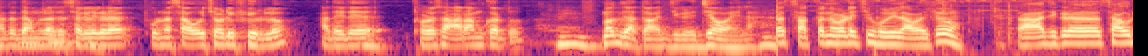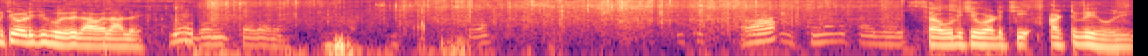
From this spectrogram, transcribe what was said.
आता दमलो आता सगळीकडे पूर्ण सावळी चवडी फिरलो. आता इथे थोडासा आराम करतो. मग जातो आजीकडे जेवायला. सातपणवाड्याची होळी लावायचो. तर आज इकडं सावरची वाडीची होळी लावायला आलोय. सावरीची वाडीची आठवी होळी.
